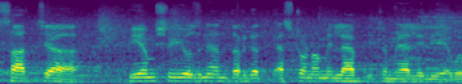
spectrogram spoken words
सातच्या पी एम श्री योजनेअंतर्गत ॲस्ट्रॉनॉमी लॅब इथं मिळालेली आहे व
